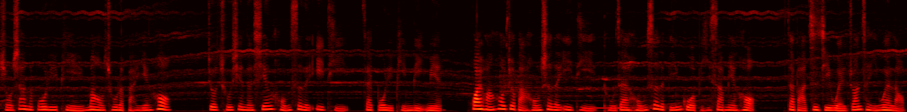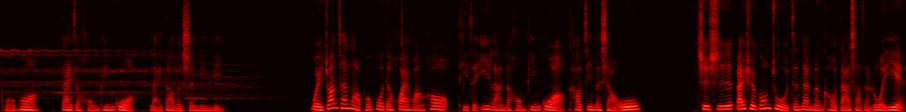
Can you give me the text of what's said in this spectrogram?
手上的玻璃瓶冒出了白烟后，就出现了鲜红色的液体在玻璃瓶里面。坏皇后就把红色的液体涂在红色的苹果皮上面后，再把自己伪装成一位老婆婆，带着红苹果来到了森林里。伪装成老婆婆的坏皇后提着一篮的红苹果，靠近了小屋。此时，白雪公主正在门口打扫着落叶。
